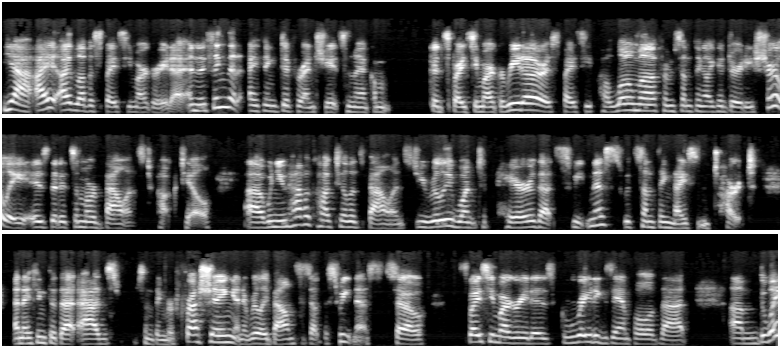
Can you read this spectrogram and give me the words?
Yeah, I, I love a spicy margarita. And the thing that I think differentiates something like a good spicy margarita or a spicy paloma from something like a dirty Shirley is that it's a more balanced cocktail. Uh, when you have a cocktail that's balanced, you really want to pair that sweetness with something nice and tart. And I think that that adds something refreshing and it really balances out the sweetness. So spicy margaritas, great example of that. Um, the way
